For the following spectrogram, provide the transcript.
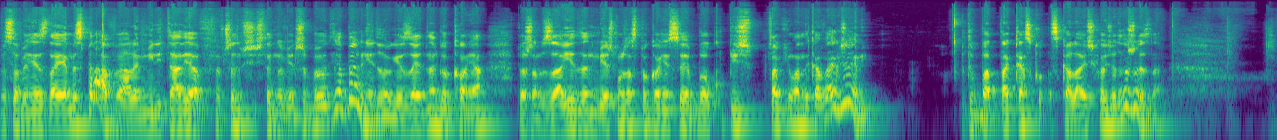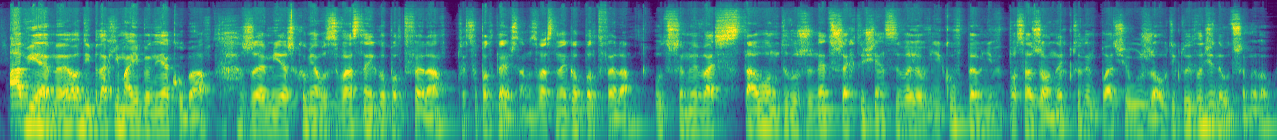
My sobie nie zdajemy sprawy, ale militaria we wczesnym średniowieczu były diabelnie drogie. Za jednego konia, przepraszam, za jeden miecz można spokojnie sobie było kupić całkiem ładny kawałek ziemi. To była taka sk- skala, jeśli chodzi o drożyznę. A wiemy od Ibrahima ibn Jakuba, że Mieszko miał z własnego portfela, to co podkreślam, z własnego portfela utrzymywać stałą drużynę 3000 wojowników w pełni wyposażonych, którym płacił żołd i których rodzinę utrzymywał.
